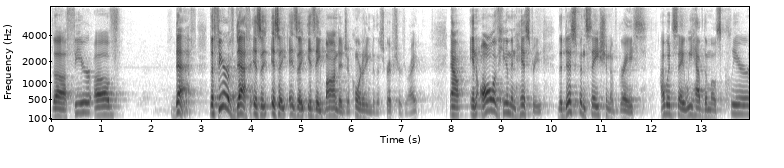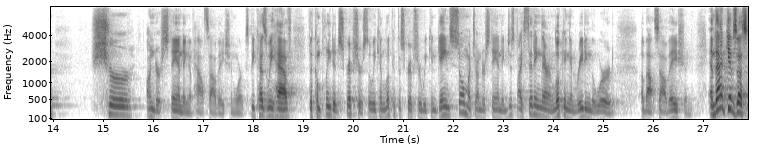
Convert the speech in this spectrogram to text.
The fear of death. The fear of death is a, is, a, is, a, is a bondage according to the scriptures, right? Now, in all of human history, the dispensation of grace, I would say we have the most clear, sure understanding of how salvation works because we have the completed scripture. So we can look at the scripture, we can gain so much understanding just by sitting there and looking and reading the word about salvation. And that gives us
